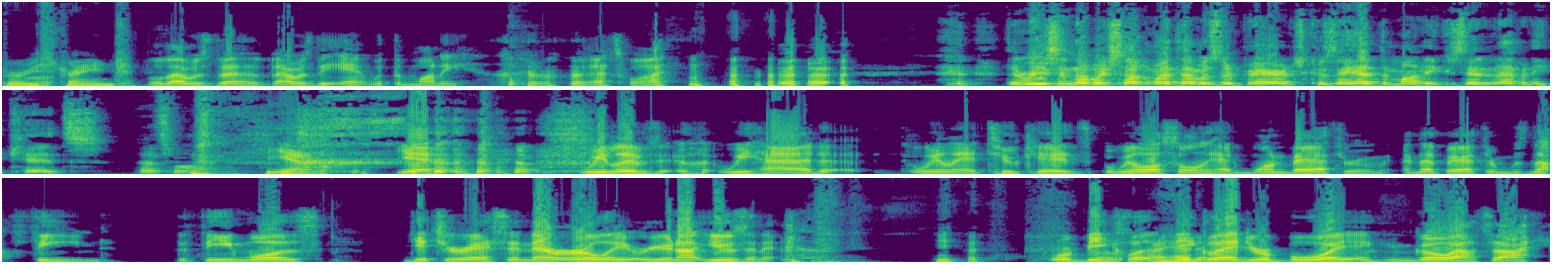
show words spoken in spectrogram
very strange. Well, that was the that was the ant with the money. That's why. The reason nobody's talking about them as their parents because they had the money because they didn't have any kids. That's why. Yeah, Yeah, we lived. We had we only had two kids, but we also only had one bathroom, and that bathroom was not themed. The theme was get your ass in there early, or you're not using it, yeah. or be Uh, cl- I be had- glad you're a boy and can go outside.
